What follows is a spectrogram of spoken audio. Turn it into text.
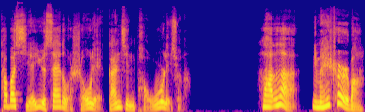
他把血玉塞到我手里，赶紧跑屋里去了。兰兰，你没事吧？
